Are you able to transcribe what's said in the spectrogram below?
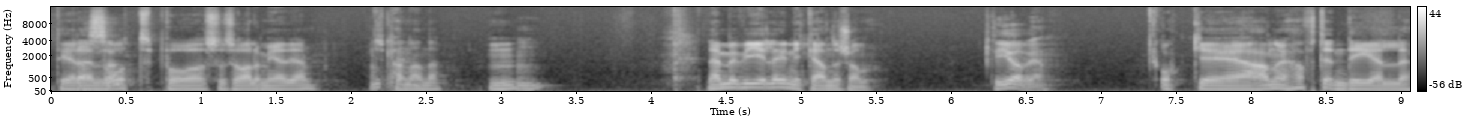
Delade en låt på sociala medier. Spännande. Mm. Mm. Nej men vi gillar ju Nick Andersson. Det gör vi. Och eh, han har ju haft en del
